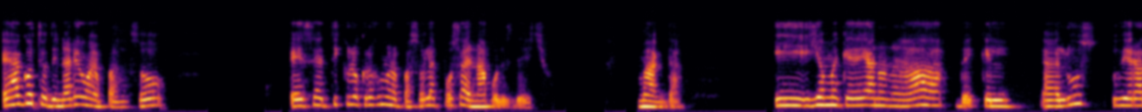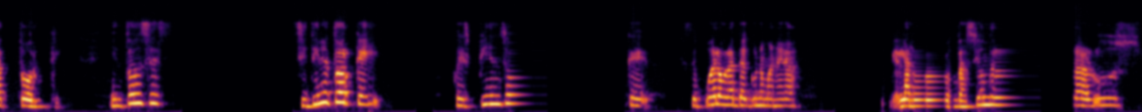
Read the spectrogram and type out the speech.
Es algo extraordinario que me pasó. Ese artículo creo que me lo pasó la esposa de Nápoles, de hecho, Magda. Y yo me quedé anonadada de que la luz tuviera torque. Entonces, si tiene torque, pues pienso que se puede lograr de alguna manera la rotación de la luz,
